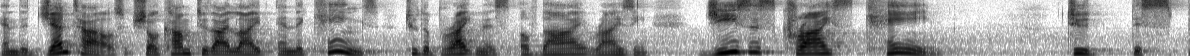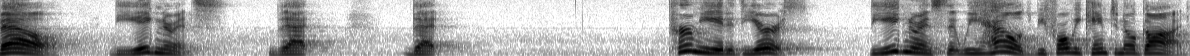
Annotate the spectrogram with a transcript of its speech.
And the Gentiles shall come to thy light, and the kings to the brightness of thy rising. Jesus Christ came to dispel the ignorance that, that permeated the earth, the ignorance that we held before we came to know God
